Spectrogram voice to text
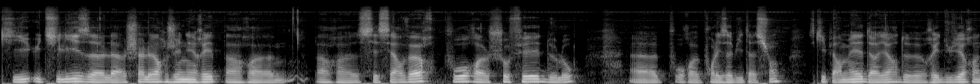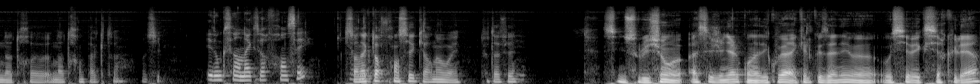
qui utilise la chaleur générée par, euh, par euh, ces serveurs pour euh, chauffer de l'eau pour, pour les habitations, ce qui permet derrière de réduire notre, notre impact aussi. Et donc c'est un acteur français? C'est un acteur français, Carnot, oui, tout à fait. C'est une solution euh, assez géniale qu'on a découvert il y a quelques années euh, aussi avec Circulaire.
